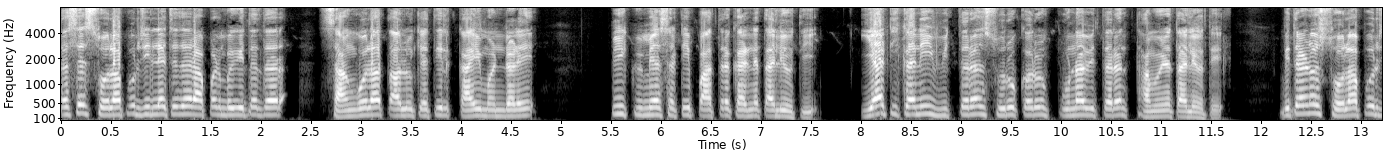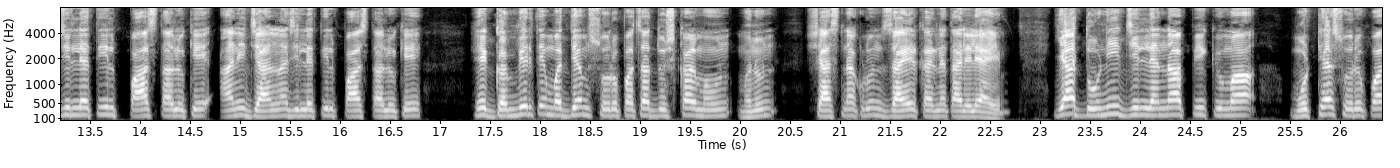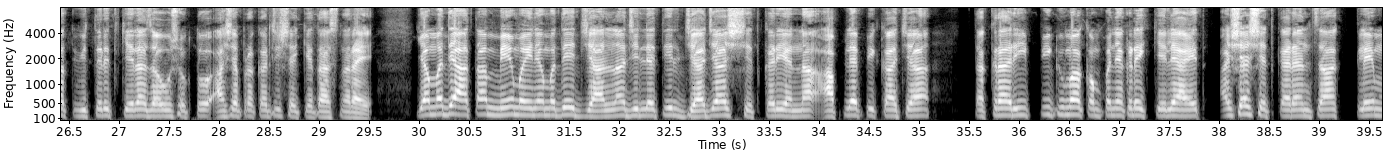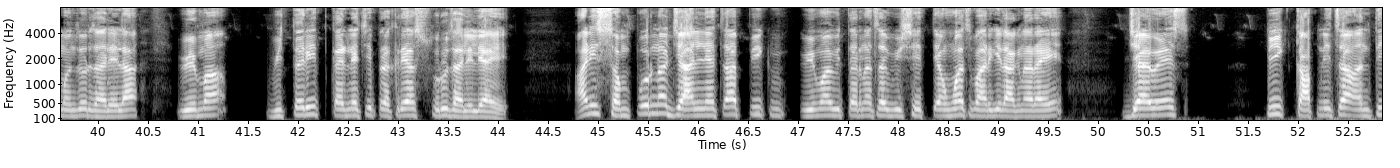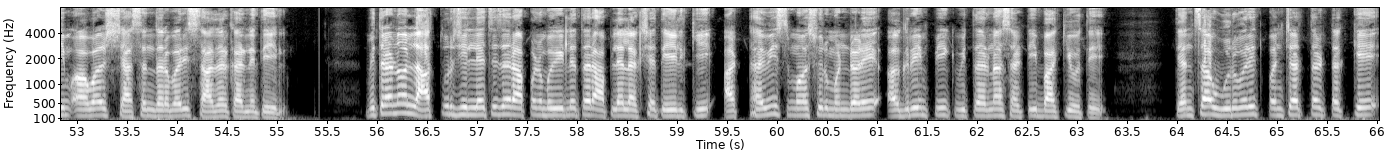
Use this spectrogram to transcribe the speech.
तसेच सोलापूर जिल्ह्याचे जर आपण बघितलं तर सांगोला तालुक्यातील काही मंडळे पीक विम्यासाठी पात्र करण्यात आली होती. या ठिकाणी वितरण सुरू करून पुन्हा वितरण थांबवण्यात आले होते. मित्रांनो सोलापूर जिल्ह्यातील पाच तालुके आणि जालना जिल्ह्यातील पाच तालुके हे गंभीर ते मध्यम स्वरूपाचा दुष्काळ म्हणून म्हणून शासनाकडून जाहीर करण्यात आलेले आहे. या दोन्ही जिल्ह्यांना पीक विमा मोठ्या स्वरूपात वितरित केला जाऊ शकतो अशा प्रकारची शक्यता असणार आहे. यामध्ये आता मे महिन्यामध्ये जालना जिल्ह्यातील ज्या ज्या शेतकरी यांना आपल्या पिकाच्या तक्रारी पीक विमा कंपन्याकडे केल्या आहेत. अशा शेतकऱ्यांचा क्लेम मंजूर झालेला विमा वितरित करण्याची प्रक्रिया सुरू झालेली आहे. आणि संपूर्ण जालन्याचा पीक विमा वितरणाचा विषय तेव्हाच मार्गी लागणार आहे. ज्यावेळेस पीक कापणीचा अंतिम अहवाल शासन दरबारी सादर करण्यात येईल. मित्रांनो लातूर जिल्ह्याचे जर आपण बघितलं तर आपल्या लक्षात येईल की अठ्ठावीस महसूल मंडळे अग्रिम पीक वितरणासाठी बाकी होते. त्यांचा उर्वरित पंच्याहत्तर टक्के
